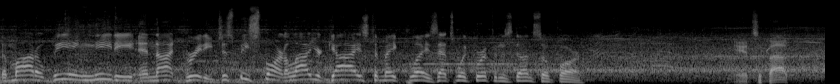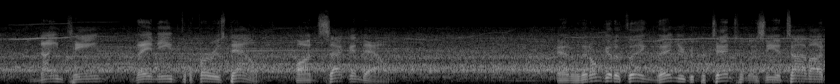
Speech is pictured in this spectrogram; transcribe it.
the motto being needy and not greedy. Just be smart. Allow your guys to make plays. That's what Griffin has done so far. It's about 19 they need for the first down on second down. And if they don't get a thing, then you could potentially see a timeout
